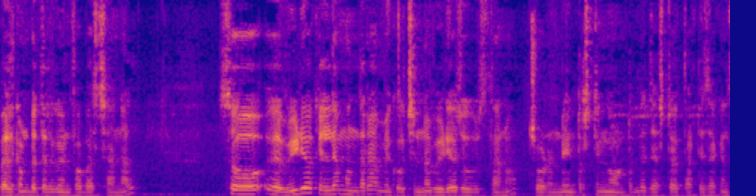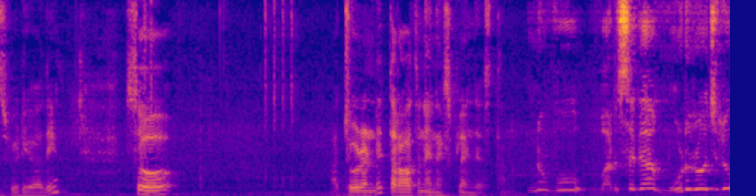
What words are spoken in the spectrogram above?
Welcome to Telugu infobus channel so వీడియోకి వెళ్ళే ముందర మీకు ఒక చిన్న వీడియో చూపిస్తాను. చూడండి ఇంట్రెస్టింగ్గా ఉంటుంది. జస్ట్ థర్టీ సెకండ్స్ వీడియో అది. సో అది చూడండి తర్వాత నేను ఎక్స్ప్లెయిన్ చేస్తాను. నువ్వు వరుసగా మూడు రోజులు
